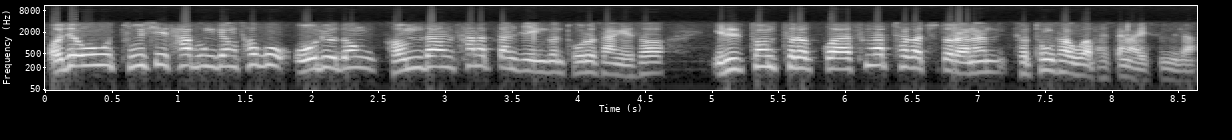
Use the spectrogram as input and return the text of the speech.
어제 오후 2시 4분경 서구 오류동 검단 산업단지 인근 도로상에서 1톤 트럭과 승합차가 추돌하는 교통사고가 발생하였습니다.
